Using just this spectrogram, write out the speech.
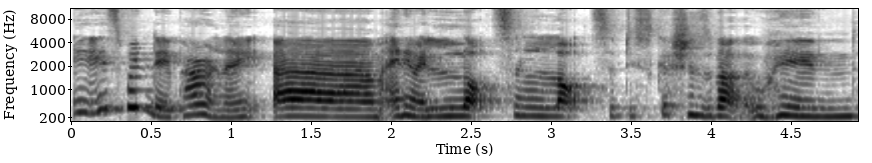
it is windy apparently. Um, anyway, lots and lots of discussions about the wind,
